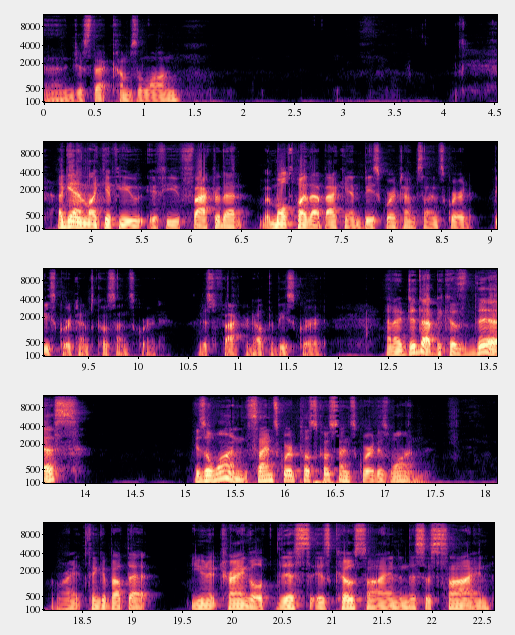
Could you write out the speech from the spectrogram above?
and just that comes along. Again, like if you if you factor that, multiply that back in, b squared times sine squared, b squared times cosine squared. I just factored out the b squared. And I did that because this is a 1. Sine squared plus cosine squared is 1. All right, think about that unit triangle. This is cosine and this is sine,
